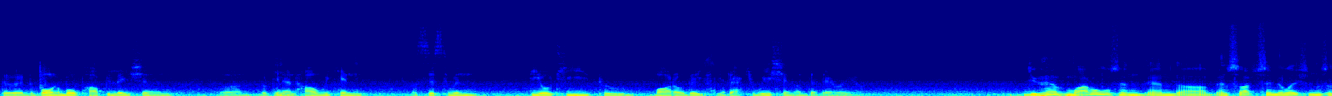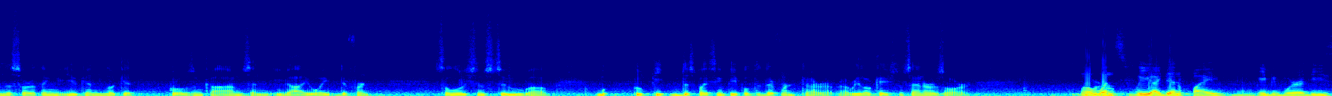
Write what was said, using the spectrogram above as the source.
the, the vulnerable population, uh, looking at how we can assist with DOT to model the evacuation of that area. Do you have models and and uh, and such simulations and this sort of thing that you can look at pros and cons and evaluate different solutions to uh, displacing people to different uh, relocation centers or well, once we identify maybe where these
